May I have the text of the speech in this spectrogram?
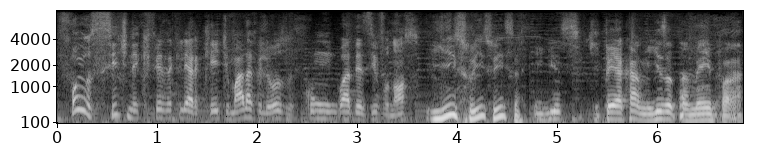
foi o Sidney que fez aquele arcade maravilhoso com o adesivo nosso. Isso, isso, isso. Isso, que tem a camisa também pra.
